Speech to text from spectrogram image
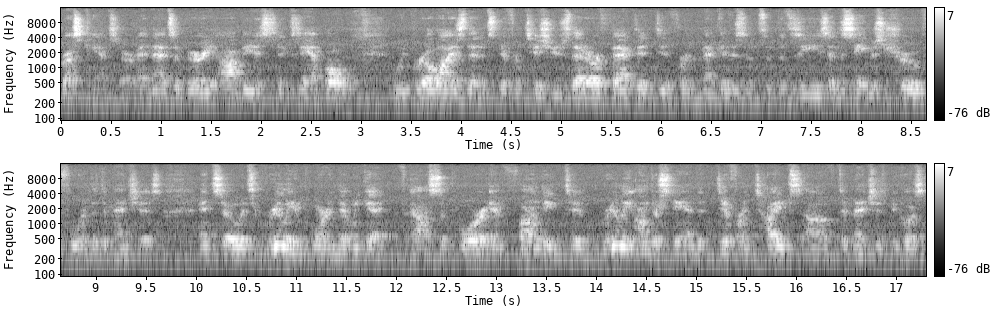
breast cancer. And that's a very obvious example. We've realized that it's different tissues that are affected, different mechanisms of disease, and the same is true for the dementias. And so it's really important that we get uh, support and funding to really understand the different types of dementias because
